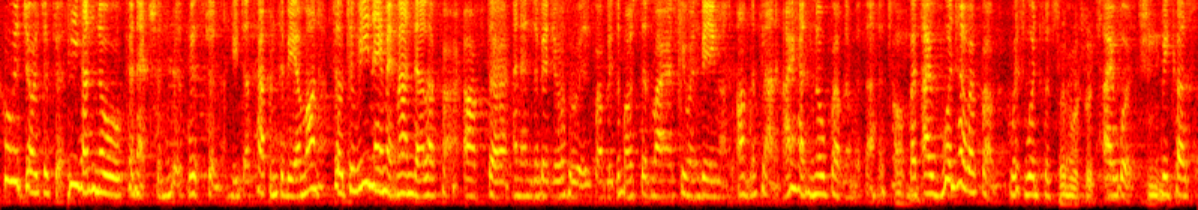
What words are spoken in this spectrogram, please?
who is George V? He had no connection with, with Trinidad. He just happened to be a monarch. So to rename it Mandela Park after an individual who is probably the most admired human being on, on the planet, I had no problem with that at all. Mm. But I would have a problem with Woodford Square. Woodford Square. I would, mm. because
